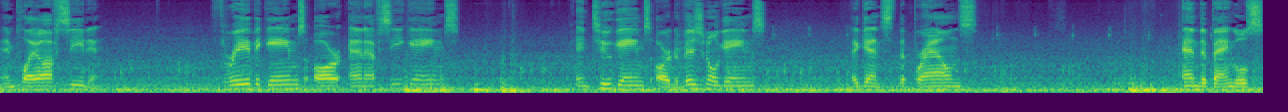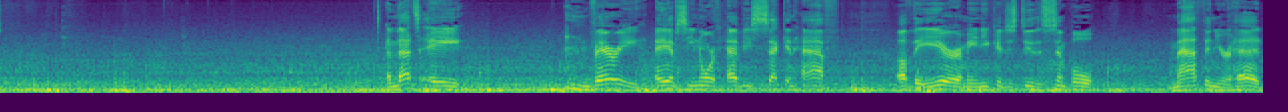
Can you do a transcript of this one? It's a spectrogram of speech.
and playoff seeding. Three of the games are NFC games, and two games are divisional games against the Browns and the Bengals. And that's a very AFC North heavy second half of the year. I mean, you could just do the simple math in your head.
